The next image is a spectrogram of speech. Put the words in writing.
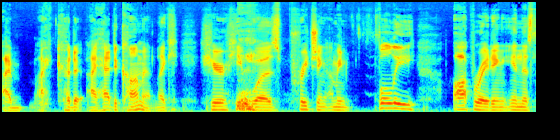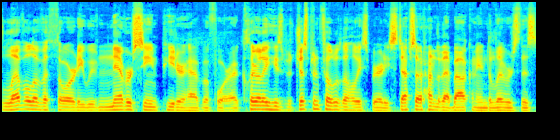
I I could I had to comment like here he was preaching. I mean, fully operating in this level of authority we've never seen Peter have before. Uh, clearly, he's just been filled with the Holy Spirit. He steps out onto that balcony and delivers this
